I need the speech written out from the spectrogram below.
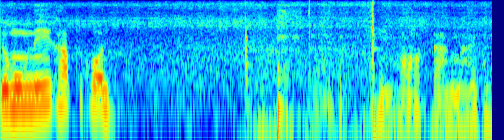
ดูมุมนี้ครับทุกคน ผมขอกางไม้ก่อน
